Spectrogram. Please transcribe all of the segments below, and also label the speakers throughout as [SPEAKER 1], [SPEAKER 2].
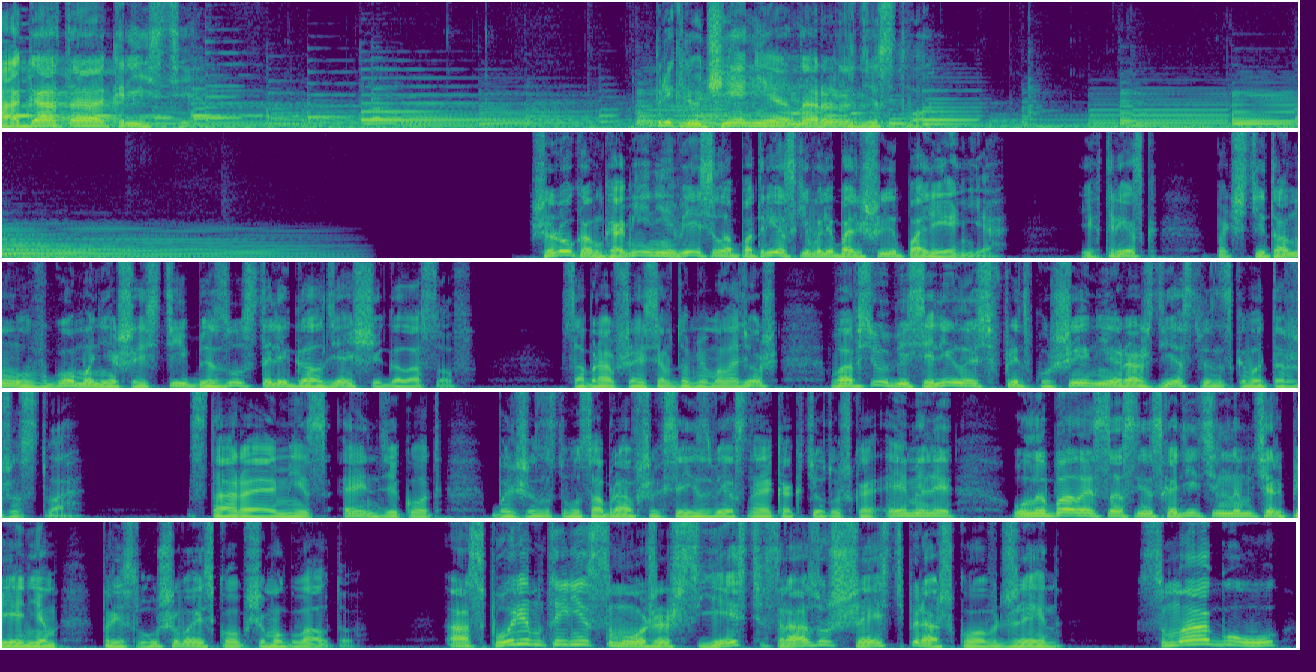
[SPEAKER 1] Агата Кристи Приключения на Рождество В широком камине весело потрескивали большие поленья. Их треск почти тонул в гомоне шести без устали галдящих голосов. Собравшаяся в доме молодежь вовсю веселилась в предвкушении рождественского торжества. Старая мисс Эндикот, большинству собравшихся известная как тетушка Эмили, улыбалась со снисходительным терпением, прислушиваясь к общему гвалту. «А спорим, ты не сможешь съесть сразу шесть пирожков, Джейн». «Смогу».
